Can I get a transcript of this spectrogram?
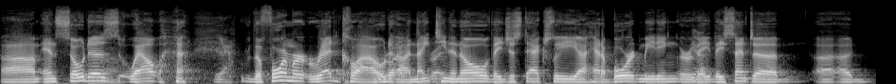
Um, and so does well, yeah. the former Red Cloud, uh, right, uh, 19 right. and 0. They just actually uh, had a board meeting, or yeah. they they sent a, a, a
